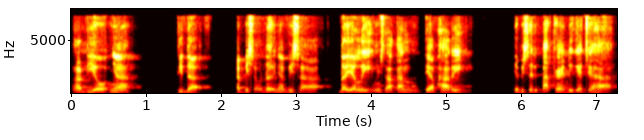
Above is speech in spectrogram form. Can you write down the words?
radionya tidak episodenya bisa daily misalkan tiap hari ya bisa dipakai di GCH.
